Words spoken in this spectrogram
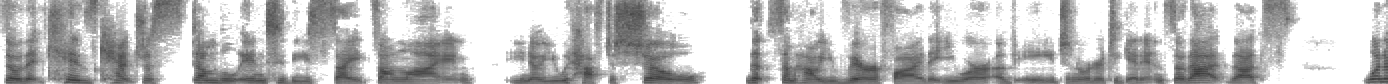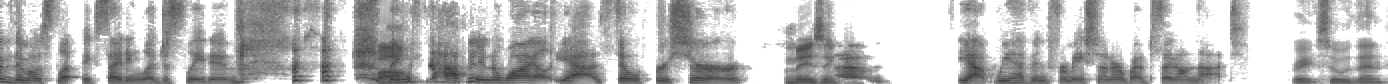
so that kids can't just stumble into these sites online. You know, you would have to show that somehow you verify that you are of age in order to get in. So that that's one of the most le- exciting legislative wow. things to happen in a while. Yeah, so for sure. Amazing. Um, yeah, we have information on our website on that. Great. So then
